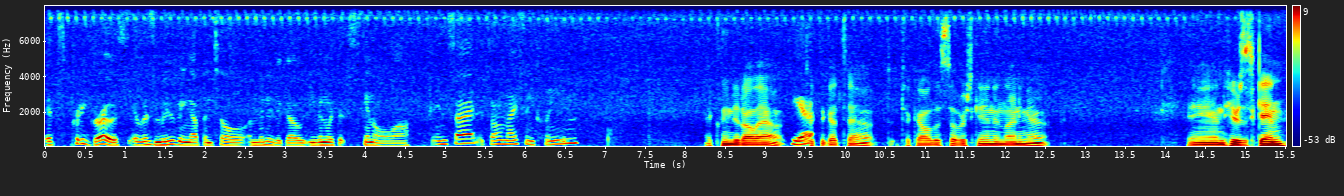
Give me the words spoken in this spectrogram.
It's pretty gross. It was moving up until a minute ago, even with its skin all off. Inside, it's all nice and clean. I cleaned it all out. Yeah. Took the guts out. Took all the silver skin and lining out. And here's the skin.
